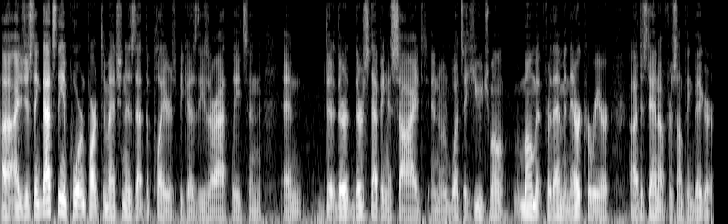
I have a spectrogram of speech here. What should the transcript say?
uh, I just think that's the important part to mention is that the players, because these are athletes and and they're they're, they're stepping aside and what's a huge mo- moment for them in their career uh, to stand up for something bigger.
